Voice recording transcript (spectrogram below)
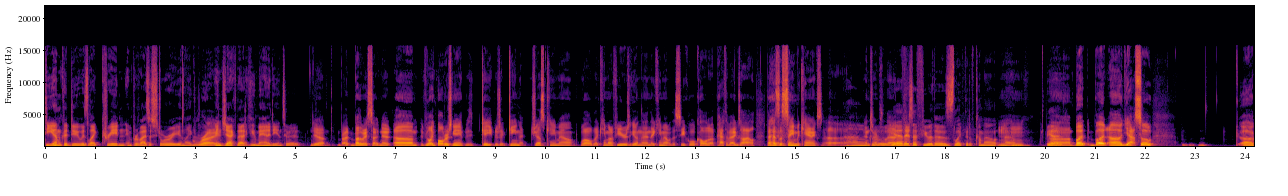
DM could do is like create and improvise a story and like right. inject that humanity into it. Yeah. By, by the way, side note: um, if you like Baldur's Gate, Gate, there's a game that just came out. Well, that came out a few years ago, and then they came out with a sequel called uh, Path of Exile that has the same mechanics uh, Oh, in terms of that. Yeah, there's a few of those like that have come out. Mhm. Um, yeah, Uh, but but uh, yeah. So uh,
